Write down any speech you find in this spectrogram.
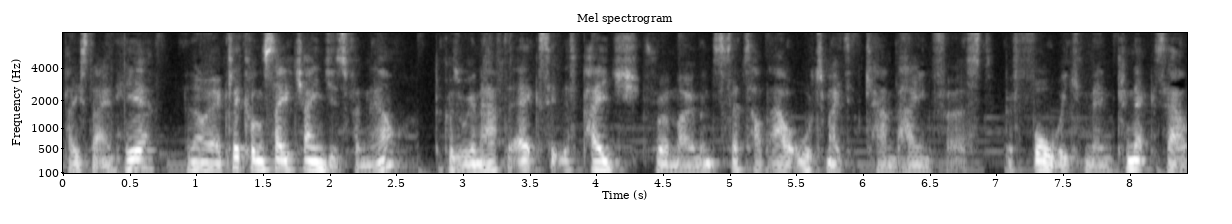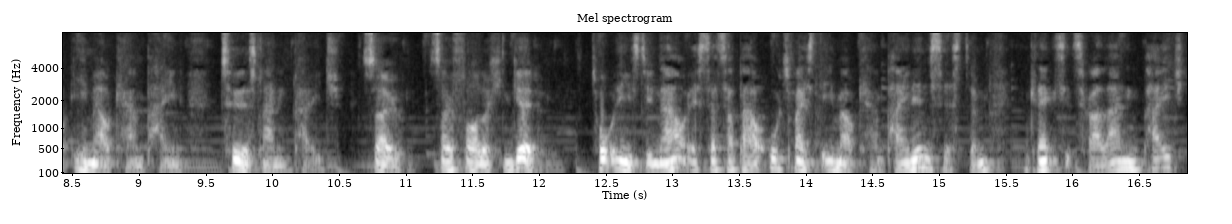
Paste that in here, and I'm going to click on Save Changes for now because we're going to have to exit this page for a moment, set up our automated campaign first, before we can then connect our email campaign to this landing page. So, so far looking good. So what we need to do now is set up our automated email campaign in Systeme and connect it to our landing page.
